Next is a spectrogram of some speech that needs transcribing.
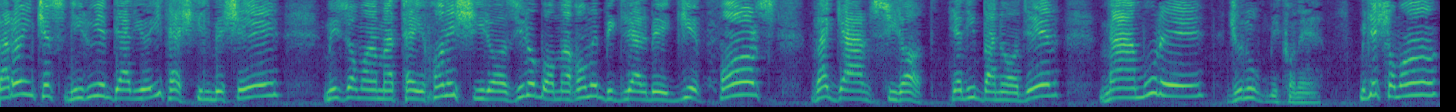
برای اینکه نیروی دریایی تشکیل بشه میرزا محمد تایخان شیرازی رو با مقام بیگلربگی فارس و گرم سیرات یعنی بنادر معمور جنوب می‌کنه. میگه شما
